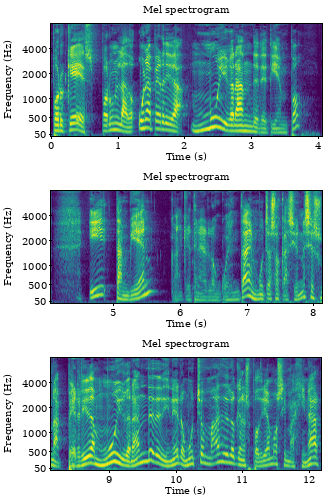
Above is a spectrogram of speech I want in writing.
porque es, por un lado, una pérdida muy grande de tiempo y también hay que tenerlo en cuenta, en muchas ocasiones es una pérdida muy grande de dinero, mucho más de lo que nos podríamos imaginar.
